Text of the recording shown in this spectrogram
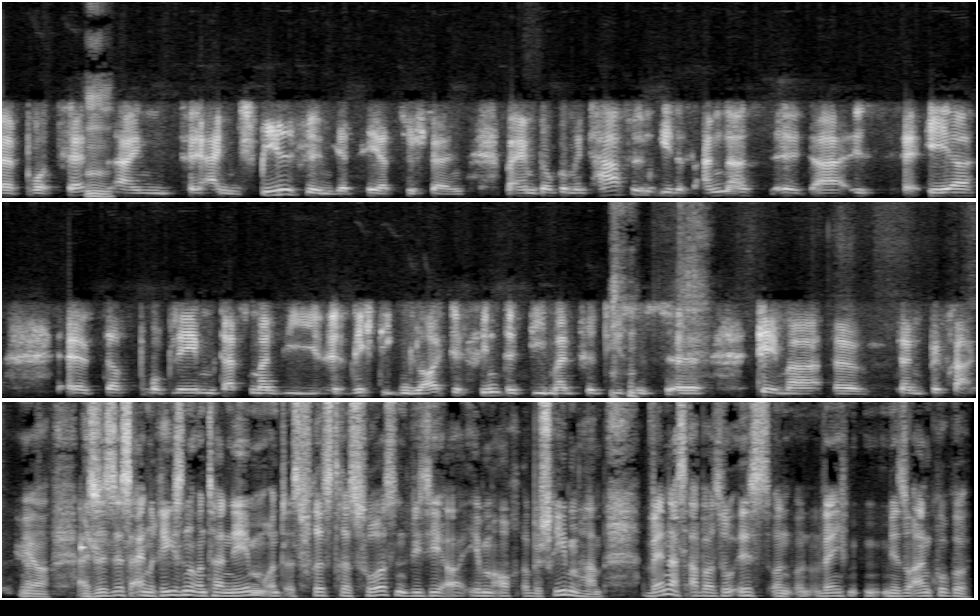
äh, Prozess, mhm. einen, einen Spielfilm jetzt herzustellen. Bei einem Dokumentarfilm geht es anders. Da ist eher äh, das Problem, dass man die richtigen Leute findet, die man für dieses äh, Thema äh, dann befragen kann. Ja, also es ist ein Riesenunternehmen und es frisst Ressourcen, wie Sie eben auch beschrieben haben. Wenn das aber so ist und, und wenn ich mir so angucke,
